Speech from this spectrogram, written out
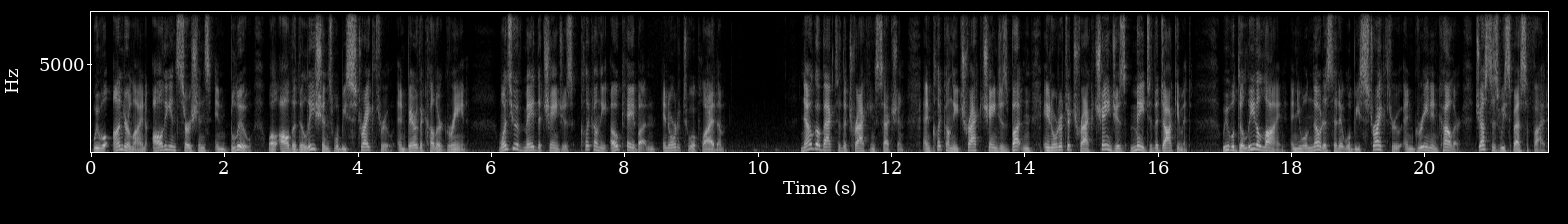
we will underline all the insertions in blue, while all the deletions will be strike through and bear the color green. Once you have made the changes, click on the OK button in order to apply them. Now go back to the tracking section and click on the Track Changes button in order to track changes made to the document. We will delete a line and you will notice that it will be strike through and green in color, just as we specified.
